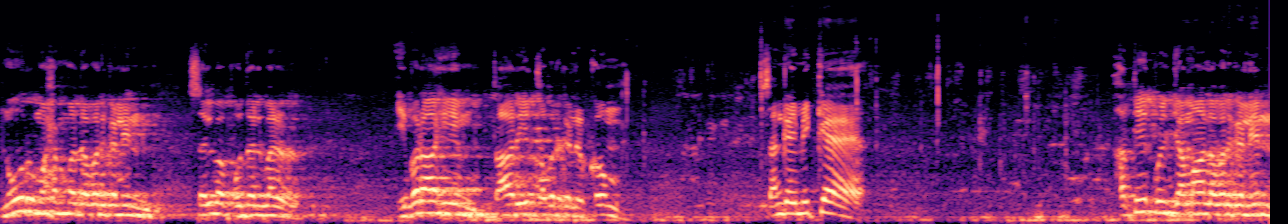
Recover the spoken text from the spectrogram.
நூறு முகம்மது அவர்களின் செல்வ புதல்வர் இப்ராஹிம் தாரிக் அவர்களுக்கும் சங்கை மிக்க ஹத்தீக்குல் ஜமால் அவர்களின்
